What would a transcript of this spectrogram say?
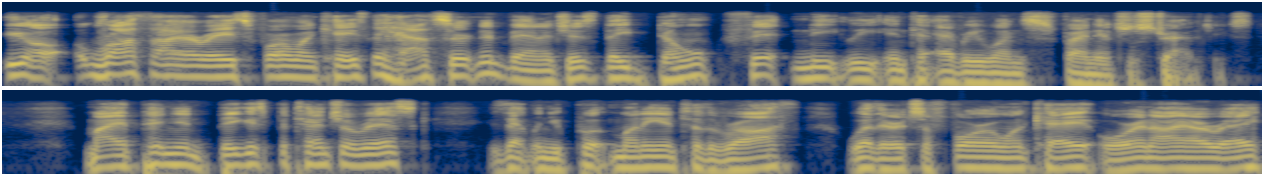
you know, Roth IRAs, 401ks, they have certain advantages. They don't fit neatly into everyone's financial strategies. My opinion, biggest potential risk is that when you put money into the Roth, whether it's a 401k or an IRA,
